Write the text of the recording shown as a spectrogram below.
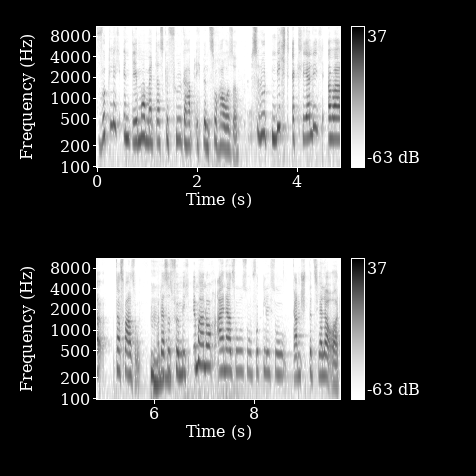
wirklich in dem Moment das Gefühl gehabt, ich bin zu Hause. Absolut nicht erklärlich, aber das war so. Mhm. Und das ist für mich immer noch einer so, so wirklich so ganz spezieller Ort.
